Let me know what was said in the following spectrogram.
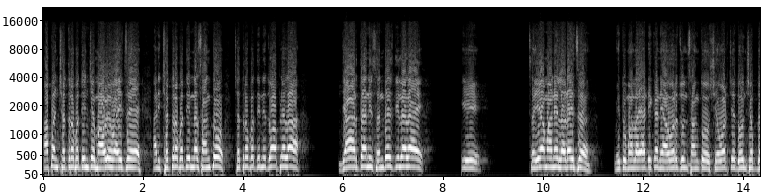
आपण छत्रपतींचे मावळे व्हायचे आणि छत्रपतींना सांगतो छत्रपतींनी जो आपल्याला ज्या अर्थाने संदेश दिलेला आहे की संयमाने लढायचं मी तुम्हाला या ठिकाणी आवर्जून सांगतो शेवटचे दोन शब्द.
